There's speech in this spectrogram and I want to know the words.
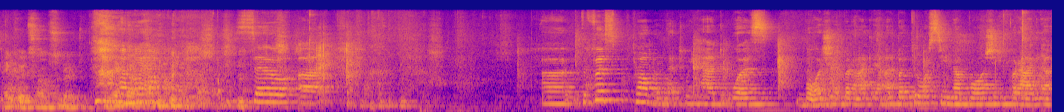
Thank you, it sounds great. So, uh, uh, the first problem that we had was Božje bradlja, albatrosi na Božjih bradljah,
